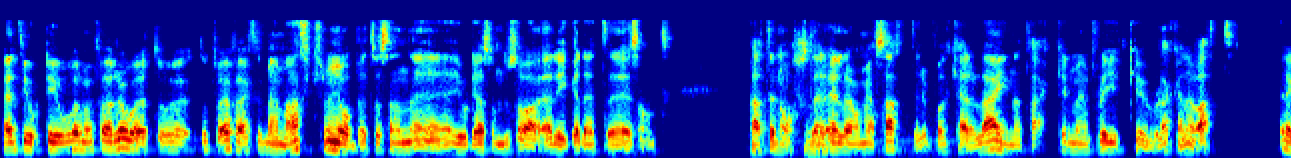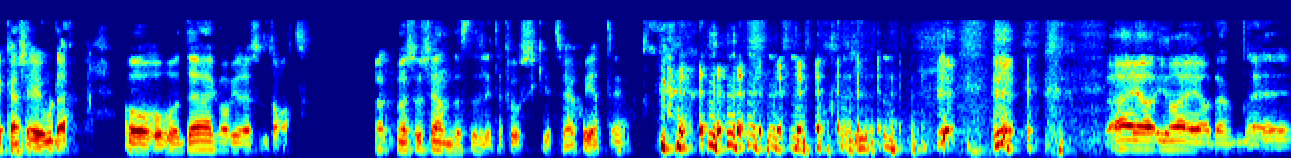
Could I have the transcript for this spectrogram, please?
jag har inte gjort det i år, men förra året då, då tog jag faktiskt med mask från jobbet och sen eh, gjorde jag som du sa, jag riggade ett eh, sånt paternoster Mm. eller om jag satte det på ett Carolina-tackel med en flytkula kan det ha varit. Det kanske jag gjorde. Och, och det gav ju resultat. Men, men så kändes det lite fuskigt så jag sket i det. Nej, jag, jag är av den eh,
